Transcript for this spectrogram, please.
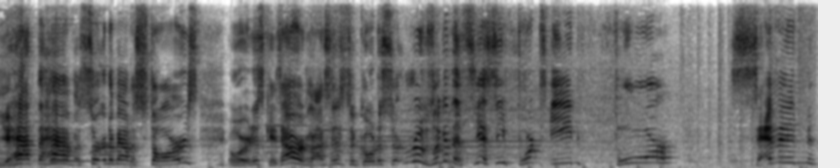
You have to have a certain amount of stars, or in this case, hourglasses, to go to certain rooms. Look at this. Yeah, see, 14, 4, 7.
